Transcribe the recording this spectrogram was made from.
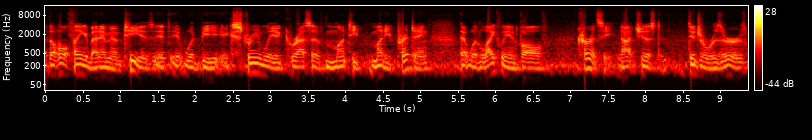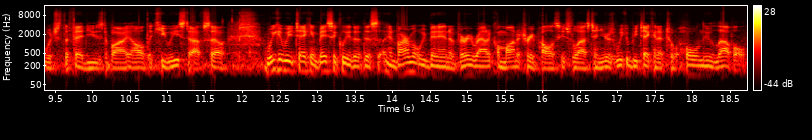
the whole thing about MMT is it, it would be extremely aggressive money, money printing that would likely involve currency, not just digital reserves, which the Fed used to buy all the QE stuff. So we could be taking basically the, this environment we've been in of very radical monetary policies for the last 10 years, we could be taking it to a whole new level.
